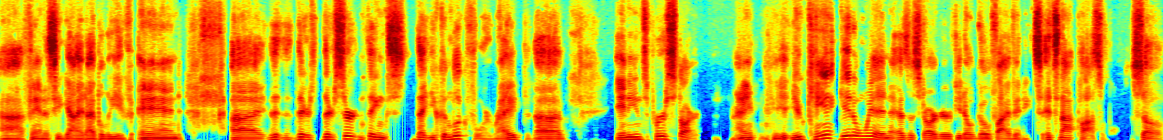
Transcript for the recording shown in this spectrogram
uh, fantasy guide, I believe. And uh, th- there's there's certain things that you can look for, right? Uh, innings per start, right? You can't get a win as a starter if you don't go five innings. It's not possible. So,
